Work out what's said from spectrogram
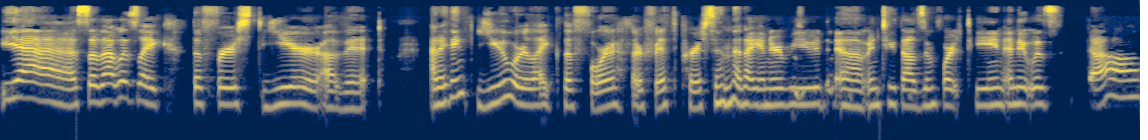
yeah. So that was like the first year of it. And I think you were like the fourth or fifth person that I interviewed um, in 2014. And it was Yeah.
